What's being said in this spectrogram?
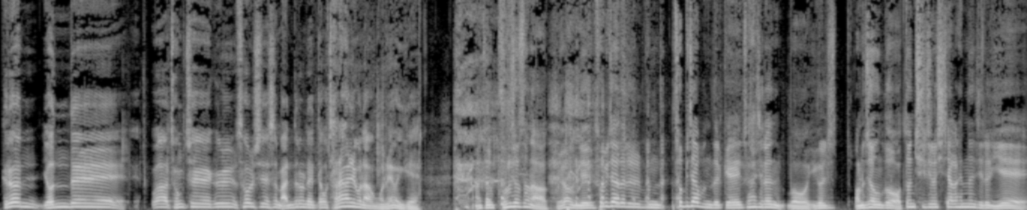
그런 연대와 정책을 서울시에서 만들어냈다고 자랑하려고 나온 거네요, 이게. 아, 저는 부르셔서 나왔고요. 이제 소비자들 분 소비자분들께 사실은 뭐 이걸 어느 정도 어떤 취지로 시작을 했는지를 이해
